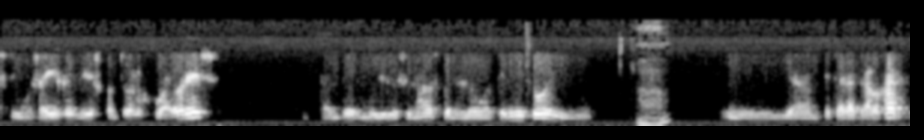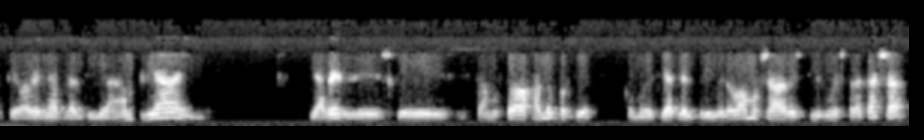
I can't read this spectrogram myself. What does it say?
estuvimos ahí reunidos con todos los jugadores, están todos muy ilusionados con el nuevo técnico y, ah. y ya empezar a trabajar, que va a haber una plantilla amplia y y a ver, es que estamos trabajando porque, como decías, el primero vamos a vestir nuestra casa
